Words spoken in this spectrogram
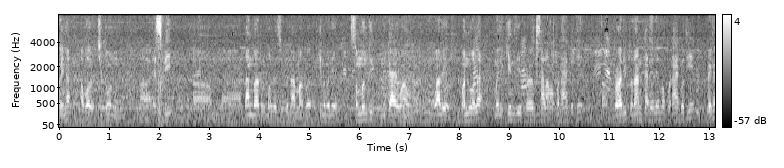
होइन अब चितवन एसपी दानबहादुर मल्लजीको नाममा गयो किनभने सम्बन्धित निकाय उहाँ उहाँले भन्नु होला मैले केन्द्रीय प्रयोगशालामा पठाएको थिएँ प्रहरी प्रधान कार्यालयमा पठाएको थिएँ होइन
